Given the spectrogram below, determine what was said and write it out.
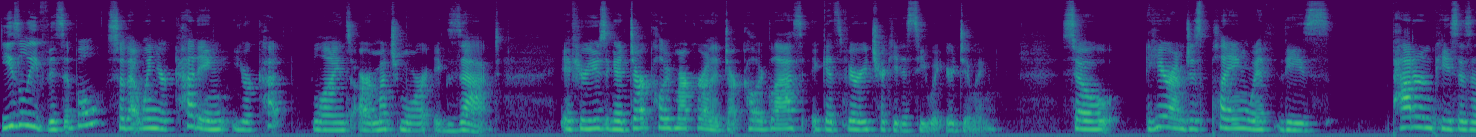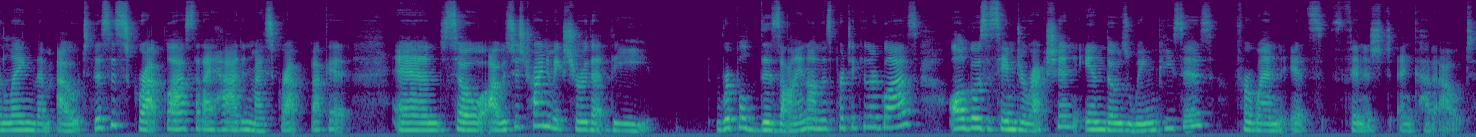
easily visible so that when you're cutting, your cut lines are much more exact. If you're using a dark colored marker on a dark colored glass, it gets very tricky to see what you're doing. So here I'm just playing with these pattern pieces and laying them out. This is scrap glass that I had in my scrap bucket. And so I was just trying to make sure that the rippled design on this particular glass all goes the same direction in those wing pieces for when it's finished and cut out.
